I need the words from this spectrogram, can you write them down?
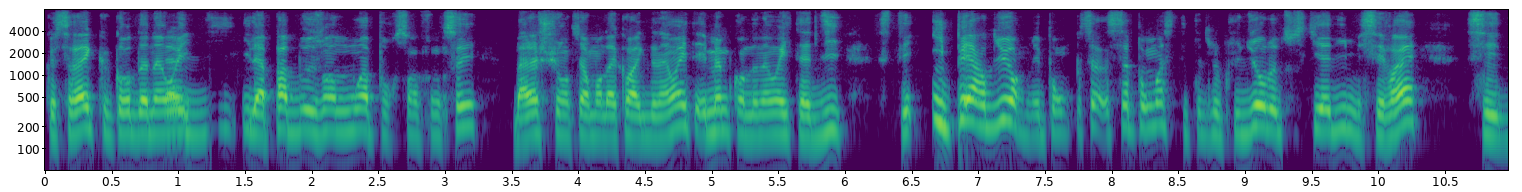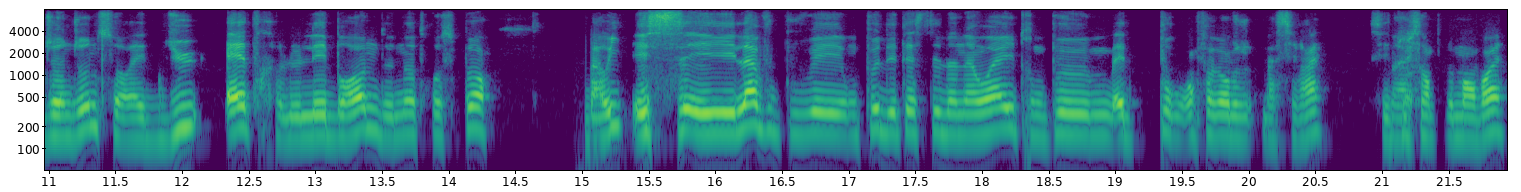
que c'est vrai que quand Dana White dit il a pas besoin de moi pour s'enfoncer, Bah là, je suis entièrement d'accord avec Dana White. Et même quand Dana White a dit, c'était hyper dur. Mais pour, ça, pour moi, c'était peut-être le plus dur de tout ce qu'il a dit. Mais c'est vrai, c'est John Jones aurait dû être le LeBron de notre sport. Bah oui. Et c'est là, vous pouvez, on peut détester Dana White, on peut être pour en faveur de. Bah c'est vrai. C'est tout simplement vrai.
